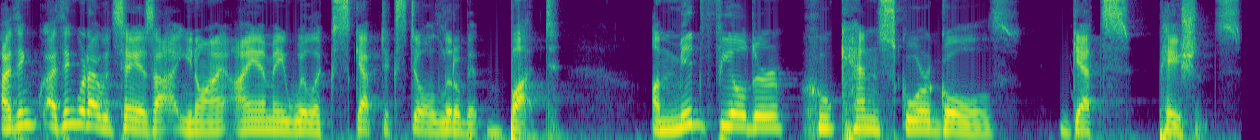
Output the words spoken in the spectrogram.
I think I think what I would say is I you know I, I am a Willock skeptic still a little bit, but a midfielder who can score goals gets patience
